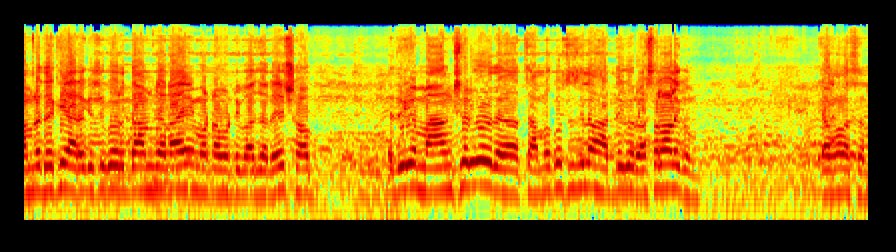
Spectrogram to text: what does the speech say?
আমরা দেখি আরও কিছু করে দাম জানাই মোটামুটি বাজারে সব এদিকে মাংসের গরু দেখা যাচ্ছে। আমরা খুঁজতেছিলাম দিয়ে গরু। আসসালামু আলাইকুম। কেমন আছেন?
